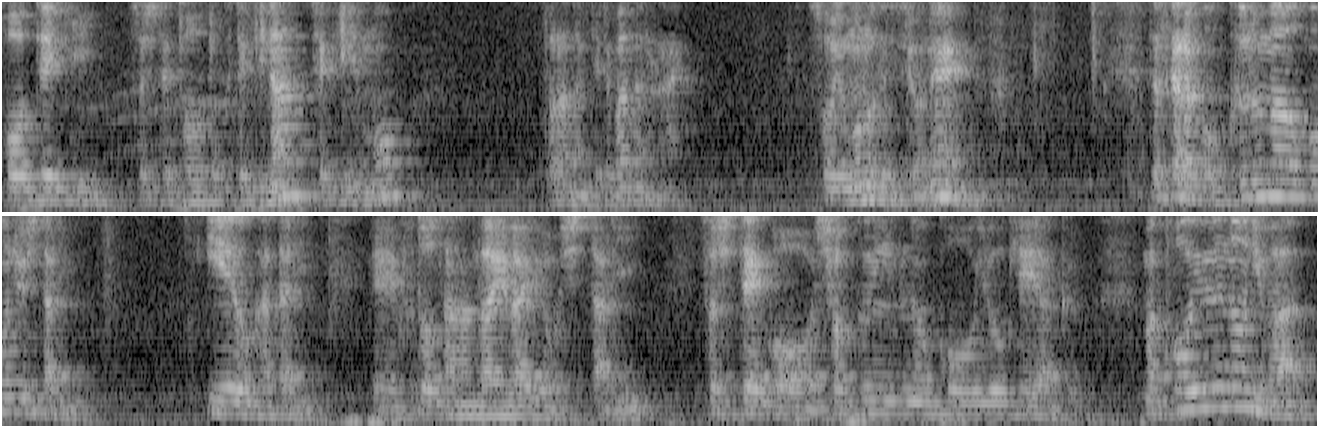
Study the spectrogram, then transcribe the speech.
法的そして道徳的な責任も取らなければならない。そういうものですよね。ですからこう車を購入したり家を買ったり、えー、不動産売買をしたりそしてこう職員の雇用契約、まあ、こういうのには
